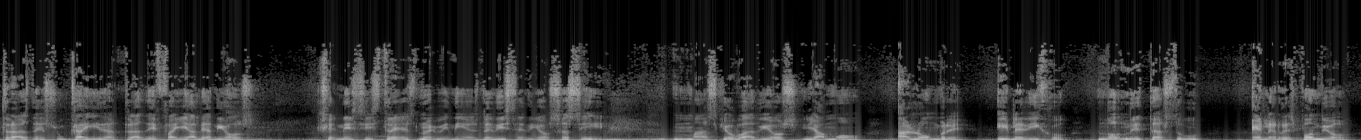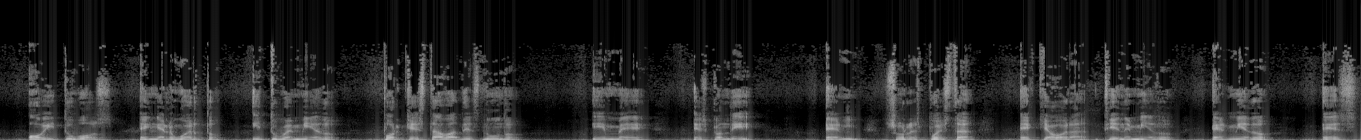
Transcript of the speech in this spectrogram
tras de su caída, tras de fallarle a Dios. Génesis 3, 9 y 10 le dice Dios así, mas Jehová Dios llamó al hombre y le dijo, ¿dónde estás tú? Él le respondió, oí tu voz en el huerto y tuve miedo porque estaba desnudo y me escondí. Él, su respuesta es que ahora tiene miedo. El miedo es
